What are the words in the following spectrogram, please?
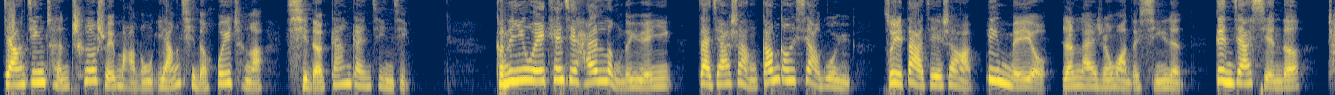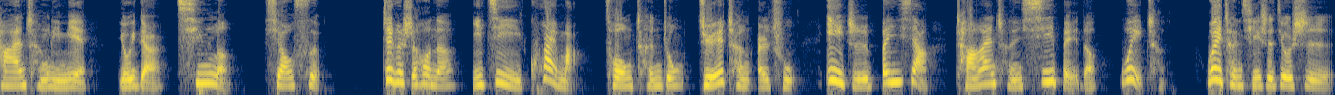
将京城车水马龙扬起的灰尘啊洗得干干净净。可能因为天气还冷的原因，再加上刚刚下过雨，所以大街上啊并没有人来人往的行人，更加显得长安城里面有一点清冷萧瑟。这个时候呢，一骑快马从城中绝尘而出，一直奔向长安城西北的渭城。渭城其实就是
